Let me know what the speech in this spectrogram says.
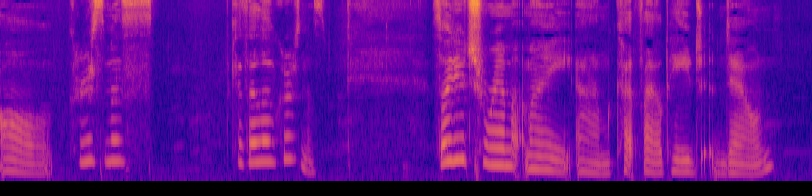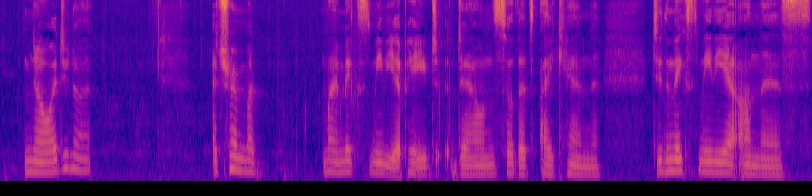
all Christmas because I love Christmas. So I do trim my um, cut file page down. No, I do not. I trim my, my mixed media page down so that I can do the mixed media on this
